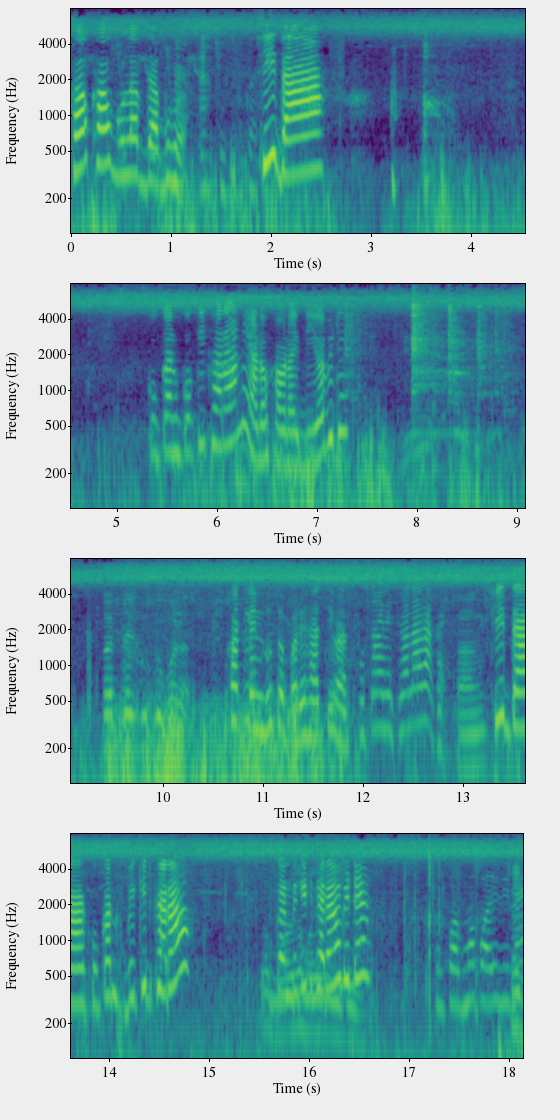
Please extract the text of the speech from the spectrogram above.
ખાવ ખાવ ગુલાબ જાંબુ હે સીધા. કુકન કોકી ખરા ને આડો ખવડાવી દીયો બીટી. ફટ લઈને ડૂસો પડે સાચી વાત. સીધા કુકન બિકિટ ખરા કુકન બિકિટ ખરા બેટા પગમાં પડી દીધા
